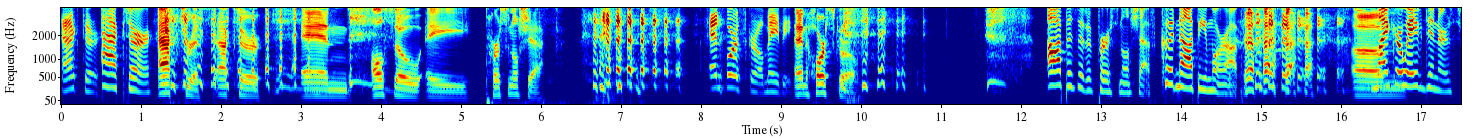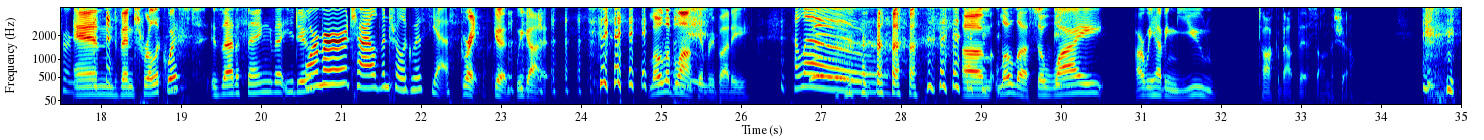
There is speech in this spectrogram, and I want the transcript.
Actor. Actor. actress, actor, and also a personal chef and horse girl, maybe. and horse girl. Opposite of personal chef. Could not be more opposite. Um, Microwave dinners for me. and ventriloquist. Is that a thing that you do? Former child ventriloquist, yes. Great, good, we got it. Lola Blanc, everybody. Hello. Um, Lola, so why are we having you talk about this on the show?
